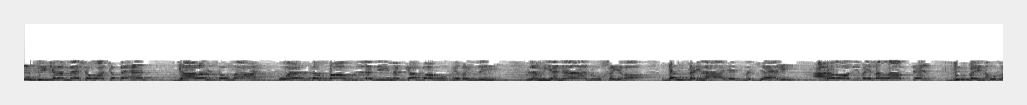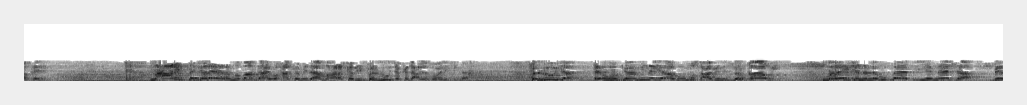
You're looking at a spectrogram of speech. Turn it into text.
intii kale meesha waa ka baxeen gaaladii sow ma ahan waradda allahu aladiina kafaruu bigayظihim lam yanaaluu khayraa dantay lahaayeen ma gaarin caradoodii bay la laabteen dib bayna u laqeen macaarigta kale ee ramadaan dhacay waxaa ka mid ahaa macrakadii falluuja ka dhacday ikhwaani fillah falluuja ee uu hogaaminaya abuu muscabin zarqaawi maraykana lagu baabi'iyey meesha bil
